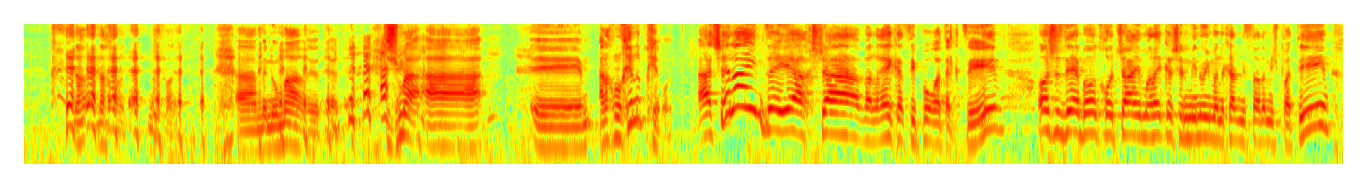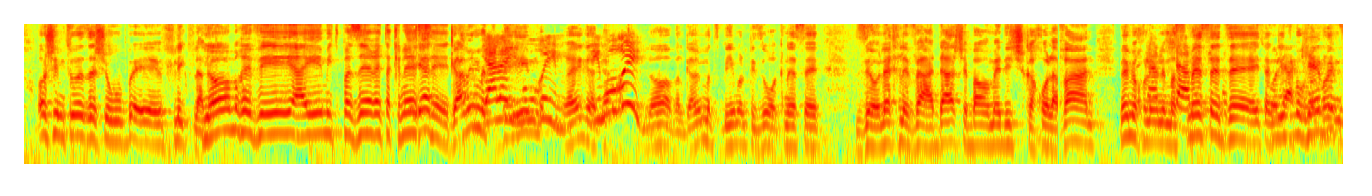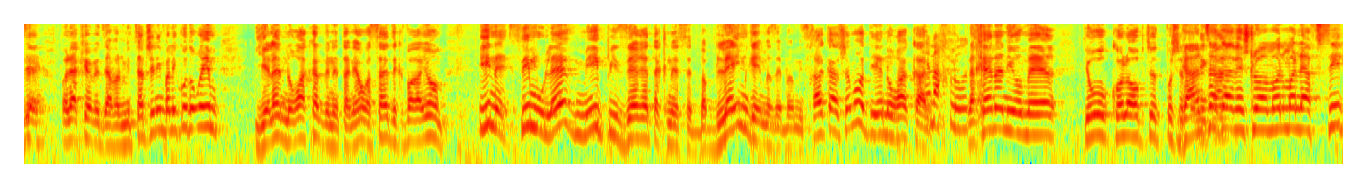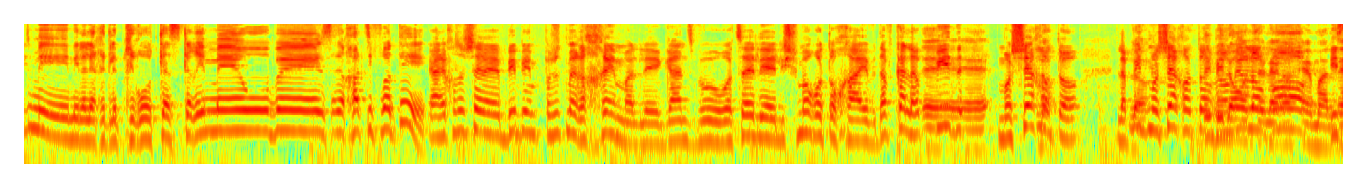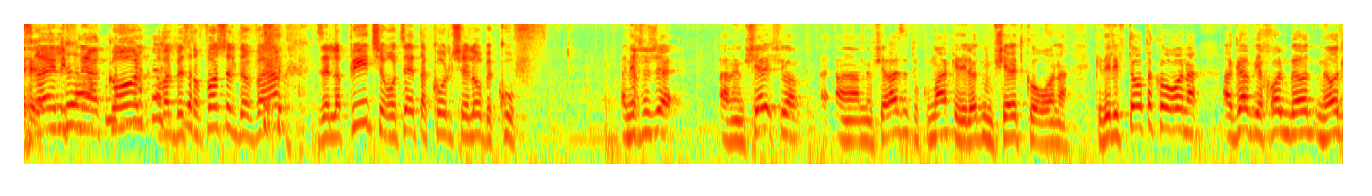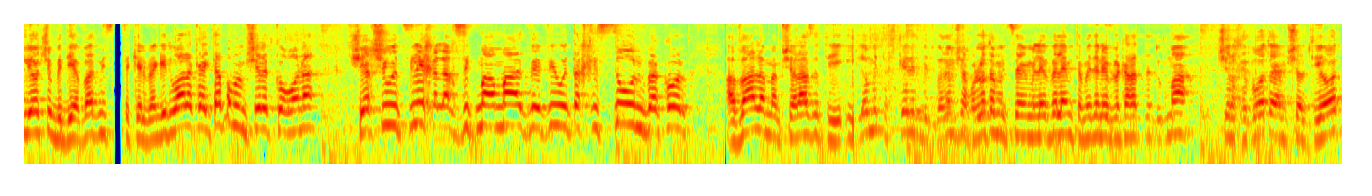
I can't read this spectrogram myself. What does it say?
נ- נכון, נכון. המנומר יותר. תשמע, אה, אנחנו הולכים לבחירות. השאלה אם זה יהיה עכשיו על רקע סיפור התקציב, או שזה יהיה בעוד חודשיים על רקע של מינוי מנכ"ל משרד המשפטים, או שימצאו איזשהו אה, פליק פלאק. יום רביעי, האם מתפזרת הכנסת? גם אם יאללה, מצביעים... הימורים. רגע, גם- הימורים. לא, אבל גם אם מצביעים על פיזור הכנסת, זה הולך לוועדה שבה עומד איש כחול לבן, והם יכולים למסמס את זה, איתן גינזבורג לעכב יכול את עם זה. או לעכב את זה. אבל מצד שני בליכוד אומרים, יהיה להם נורא קל, ונתניהו עשה את זה כבר היום. הנה, שימו לב מי פיזר את הכנסת. בבליים גיים הזה, במשחק ההאשמות, יהיה נורא קל. הם אכלו אותו. לכן אני אומר, אומר, תראו, כל האופציות פה של בני גנץ, אגב, יש לו המון מה להפסיד מ- מללכת לבחירות, כי הסקרים אה, הוא בחד ספרתי. כן, אני חושב שביבי פשוט מרחם על אה, גנץ והוא רוצה ל- לשמור אותו חי, ודווקא לפיד אה, מושך לא. אותו, לפיד לא. מושך אותו לא ואומר לו, רוצה בוא, על- ישראל לפני לא. הכל, אבל בסופו של דבר זה לפיד שרוצה את הקול שלו בקוף. אני חושב שהממשלה, שוב, הממשלה הזאת הוקמה כדי להיות ממשלת קורונה, כדי לפתור את הקורונה. אגב, יכול מאוד, מאוד להיות שבדיעבד נסתכל ונגיד, וואלכ, הייתה פה ממשלת קורונה שאיכשהו הצליחה להחזיק מעמד והביאו את החיסון והכל. אבל הממשלה הזאת היא, היא לא מתפקדת בדברים שאנחנו לא תמיד שמים לב אליהם, תמיד אני אוהב לקחת את הדוגמה של החברות הממשלתיות.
